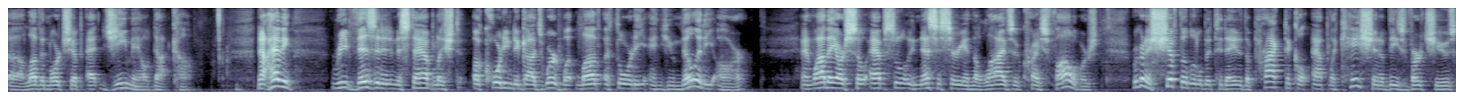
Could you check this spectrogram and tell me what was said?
uh, loveandlordship at gmail.com. Now, having revisited and established, according to God's word, what love, authority, and humility are, and why they are so absolutely necessary in the lives of Christ's followers, we're going to shift a little bit today to the practical application of these virtues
